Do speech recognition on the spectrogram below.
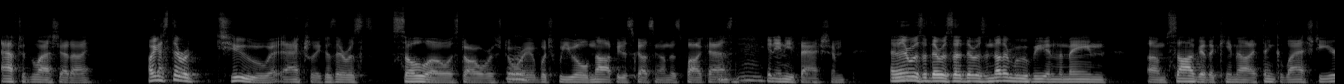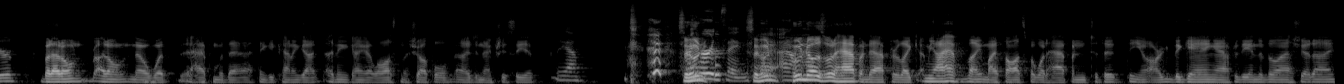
after the Last Jedi. I guess there were two actually, because there was Solo, a Star Wars story, which we will not be discussing on this podcast Mm-mm. in any fashion. And there was a, there was a, there was another movie in the main um, saga that came out I think last year, but I don't I don't know what happened with that. I think it kind of got I think it kind of got lost in the shuffle, and I didn't actually see it. yeah, So who, heard things. so who, but I don't who know. knows what happened after? Like, I mean, I have like my thoughts about what happened to the you know our, the gang after the end of the Last Jedi,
